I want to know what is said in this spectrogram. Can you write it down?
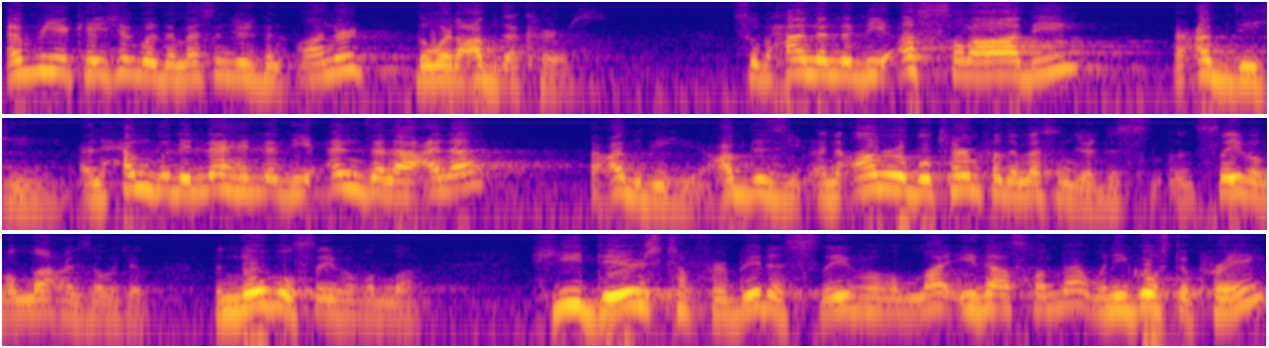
Every occasion where the Messenger has been honored, the word abd occurs. Subhanalladhi asra bi abdihi. Alhamdulillah الذي anzala على abdihi. Abd is an honorable term for the Messenger, the slave of Allah azza wa The noble slave of Allah. He dares to forbid a slave of Allah إذا صلى when he goes to pray.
